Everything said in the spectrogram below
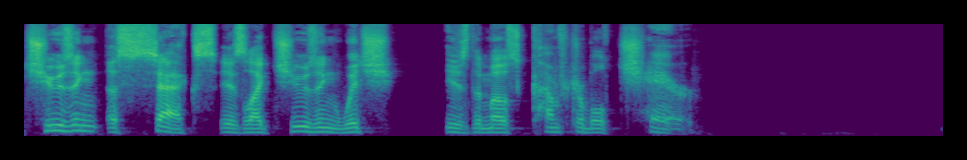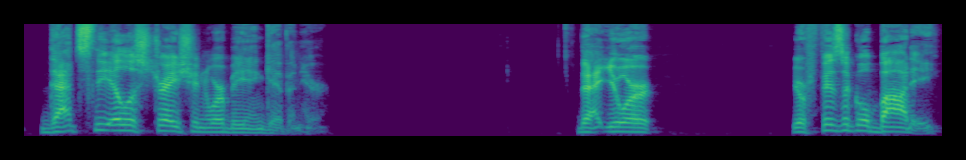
choosing a sex is like choosing which is the most comfortable chair. That's the illustration we're being given here. That your your physical body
